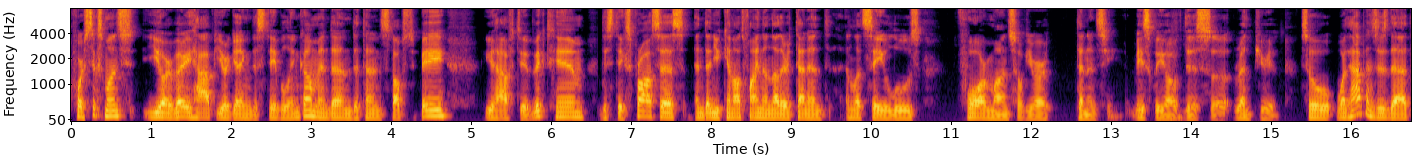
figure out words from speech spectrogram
for six months, you are very happy you're getting the stable income, and then the tenant stops to pay. You have to evict him. This takes process, and then you cannot find another tenant. And let's say you lose four months of your tenancy, basically of this uh, rent period. So what happens is that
